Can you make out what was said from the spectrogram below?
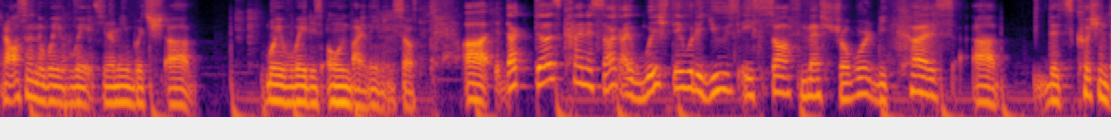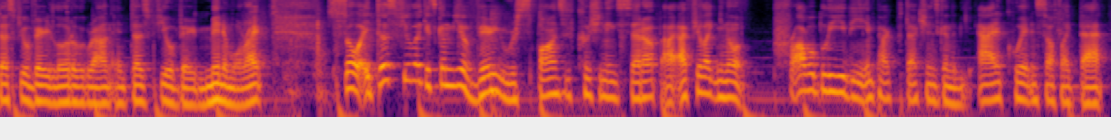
And also in the of Wade, you know what I mean? Which uh, of Wade is owned by Li-Ning. So uh, that does kind of suck. I wish they would have used a soft mesh strobel because uh, this cushion does feel very low to the ground. It does feel very minimal, right? So it does feel like it's gonna be a very responsive cushioning setup. I, I feel like, you know, probably the impact protection is going to be adequate and stuff like that.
